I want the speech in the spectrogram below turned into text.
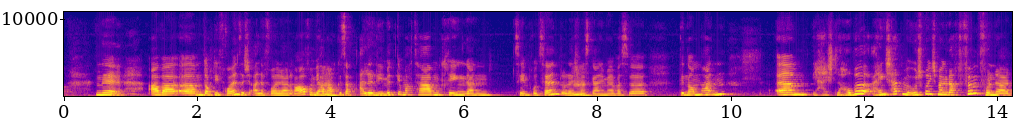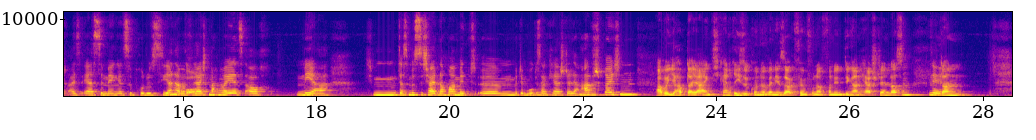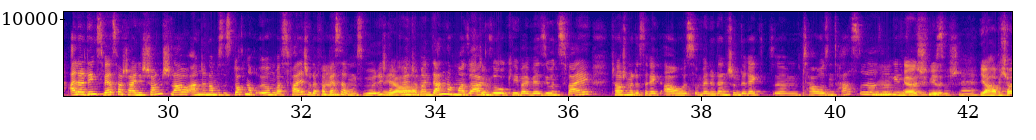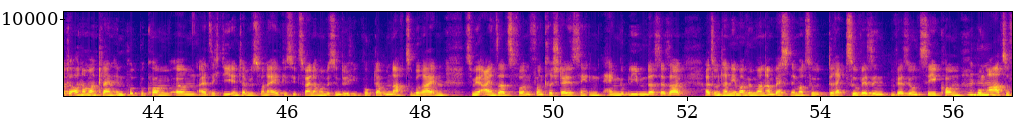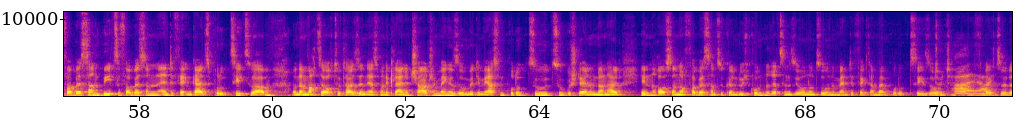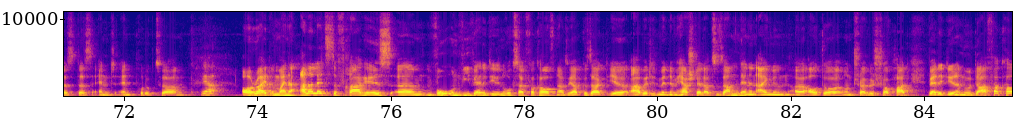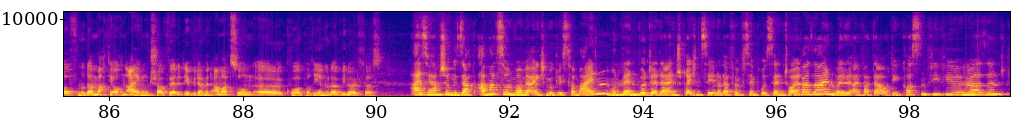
nee. Aber ähm, doch, die freuen sich alle voll darauf. Und wir mhm. haben auch gesagt, alle, die mitgemacht haben, kriegen dann 10% oder ich mhm. weiß gar nicht mehr, was wir genommen hatten. Ähm, ja, ich glaube, eigentlich hatten wir ursprünglich mal gedacht, 500 als erste Menge zu produzieren, aber Boah. vielleicht machen wir jetzt auch mehr. Ich, das müsste ich halt nochmal mit, ähm, mit dem Rucksackhersteller mhm. absprechen. Aber ihr habt da ja eigentlich kein Risiko, ne? Wenn ihr sagt, 500 von den Dingern herstellen lassen, nee. dann Allerdings wäre es wahrscheinlich schon schlau, angenommen, es ist doch noch irgendwas falsch oder mhm. verbesserungswürdig, dann ja, könnte man dann nochmal sagen, stimmt. so, okay, bei Version 2 tauschen wir das direkt aus. Und wenn du dann schon direkt ähm, 1000 hast oder so, mhm. geht ja, das nicht so schnell. Ja, habe ich heute auch nochmal einen kleinen Input bekommen, ähm, als ich die Interviews von der APC 2 nochmal ein bisschen durchgeguckt habe, um nachzubereiten. Ist mir ein Satz von, von Chris Stelz hängen geblieben, dass er sagt, als Unternehmer will man am besten immer zu, direkt zur Version, Version C kommen, mhm. um A zu verbessern, B zu verbessern und im Endeffekt ein geiles Produkt C zu haben. Und dann macht es ja auch total Sinn, erstmal eine kleine Charge-Menge so mit dem ersten Produkt zu, zu bestellen, um dann halt hinten raus dann noch verbessern zu können durch Kundenrezensionen und so und im Endeffekt dann beim Produkt C so total, ja. vielleicht so das, das End, Endprodukt zu haben. Ja. Alright, und meine allerletzte Frage ist, ähm, wo und wie werdet ihr den Rucksack verkaufen? Also ihr habt gesagt, ihr arbeitet mit einem Hersteller zusammen, der einen eigenen äh, Outdoor- und Travel-Shop hat. Werdet ihr dann nur da verkaufen oder macht ihr auch einen eigenen Shop? Werdet ihr wieder mit Amazon äh, kooperieren oder wie läuft das? Also wir haben schon gesagt, Amazon wollen wir eigentlich möglichst vermeiden mhm. und wenn, wird er da entsprechend 10 oder 15 Prozent teurer sein, weil einfach da auch die Kosten viel, viel mhm. höher sind.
